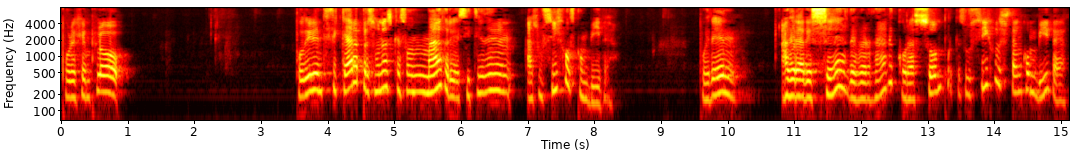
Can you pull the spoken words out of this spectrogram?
Por ejemplo, puedo identificar a personas que son madres y tienen a sus hijos con vida. Pueden agradecer de verdad, de corazón, porque sus hijos están con vida.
